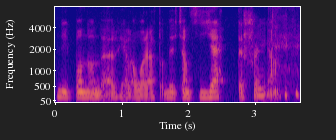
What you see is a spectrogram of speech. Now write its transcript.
nypon under hela året och det känns jätteskönt.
